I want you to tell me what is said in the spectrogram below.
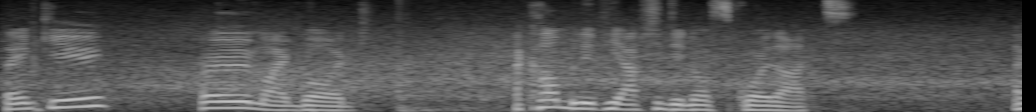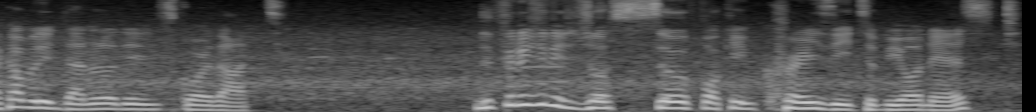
Thank you. Oh my god. I can't believe he actually did not score that. I can't believe Danilo didn't score that. The finishing is just so fucking crazy to be honest.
